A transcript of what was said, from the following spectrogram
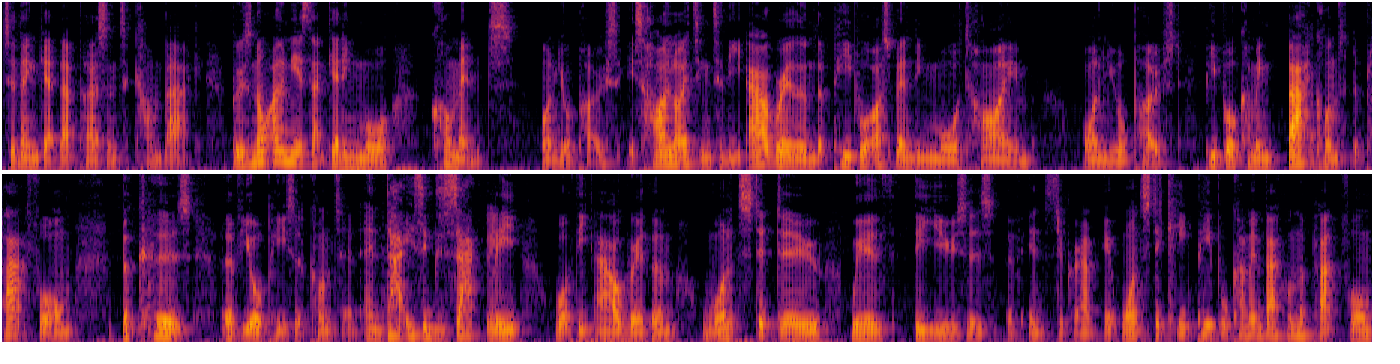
to then get that person to come back. Because not only is that getting more comments, on your post. It's highlighting to the algorithm that people are spending more time on your post. People are coming back onto the platform because of your piece of content. And that is exactly what the algorithm wants to do with the users of Instagram. It wants to keep people coming back on the platform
